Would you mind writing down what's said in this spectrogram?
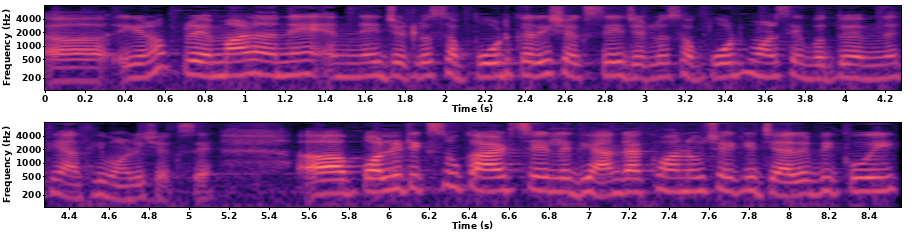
યુ નો પ્રેમાણ અને એમને જેટલો સપોર્ટ કરી શકશે, જેટલો સપોર્ટ મળશે બધું એમને ત્યાંથી મળી શકશે. પોલિટિક્સનું કાર્ડ છે એટલે ધ્યાન રાખવાનું છે કે જ્યારે બી કોઈ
